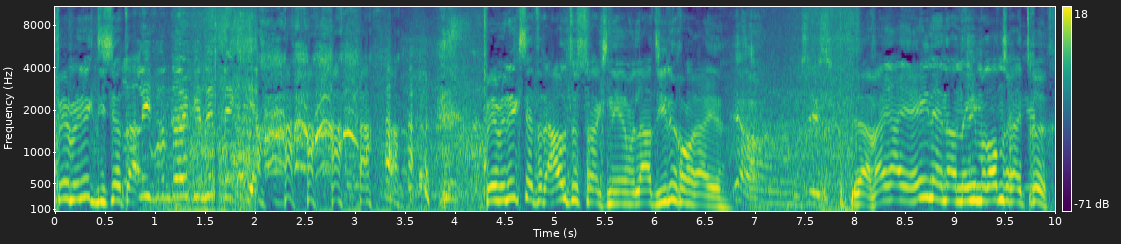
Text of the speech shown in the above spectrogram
Pim en ik, die zetten, Liever een deuk in dit likje. Pim en ik zetten de auto straks neer en we laten jullie gewoon rijden. Ja, precies. Ja, wij rijden heen en dan iemand anders rijdt terug.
